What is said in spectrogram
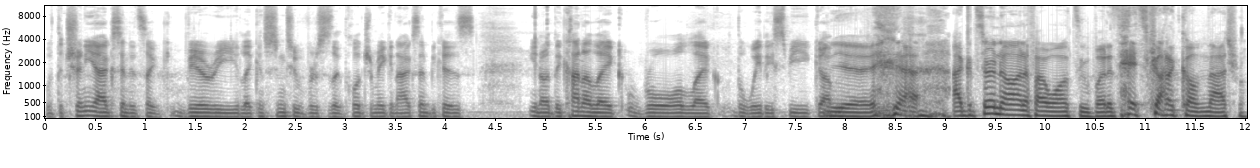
with the Trini accent, it's like very like interesting too versus like the whole Jamaican accent because you know they kind of like roll like the way they speak. Um, Yeah, yeah. I could turn it on if I want to, but it's it's gotta come natural.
